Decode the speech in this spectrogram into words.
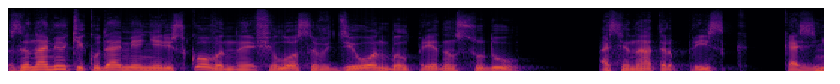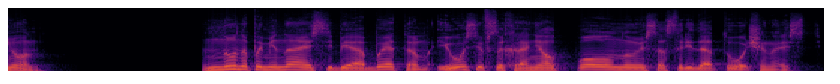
За намеки куда менее рискованные философ Дион был предан суду, а сенатор Приск казнен. Но, напоминая себе об этом, Иосиф сохранял полную сосредоточенность.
